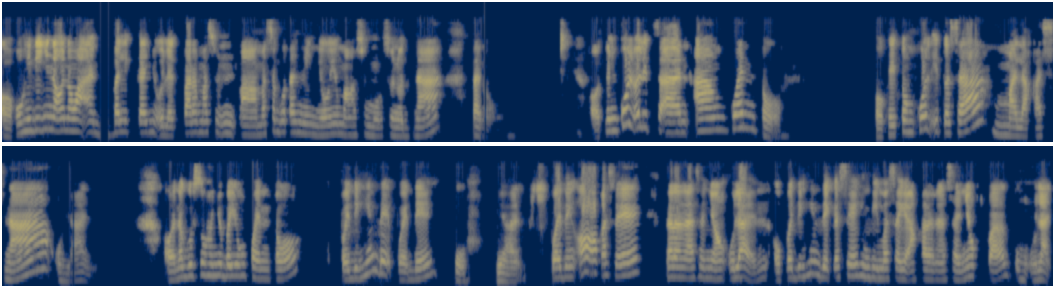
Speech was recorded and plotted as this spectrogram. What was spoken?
O, kung hindi nyo naunawaan, balikan nyo ulit para mas, uh, masagutan ninyo yung mga sumusunod na tanong. O, tungkol ulit saan ang kwento? Okay, tungkol ito sa malakas na ulan. O, nagustuhan nyo ba yung kwento? Pwedeng hindi, pwedeng oh, yan. Pwedeng oo kasi naranasan nyo ang ulan o pwedeng hindi kasi hindi masaya ang karanasan nyo pag umuulan.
